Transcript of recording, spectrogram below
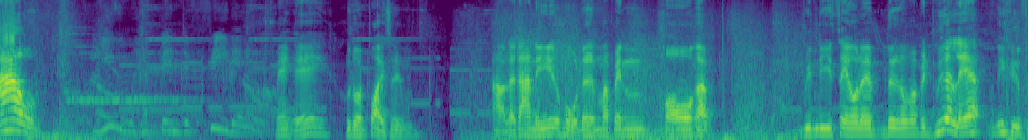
อ้าวแม่งเอ้ยกูโดนปล่อยซึมอ้าวแล้วด้านนี้โอ้โหเดินมาเป็นพอกับ วินดีเซลเลยเดินมาเป็นเพื่อนเลยนี่คือแฟ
